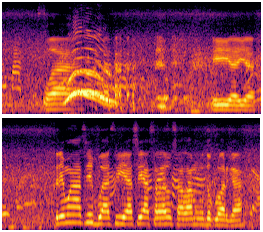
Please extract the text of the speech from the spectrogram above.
romantis. Wah. iya iya. Terima kasih Bu Asri ya. Selalu. Salam untuk keluarga. Ya,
